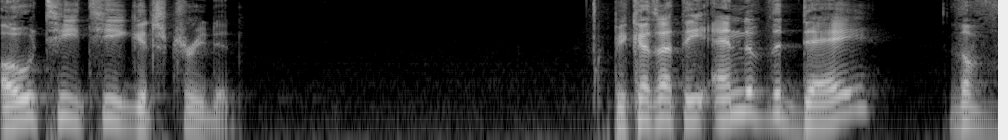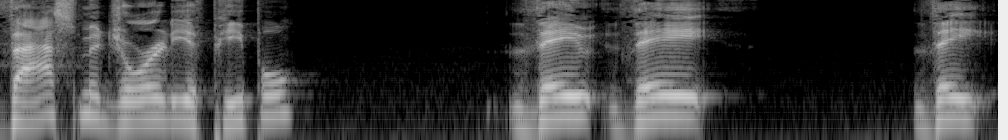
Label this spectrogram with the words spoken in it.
OTT gets treated. Because at the end of the day, the vast majority of people they they they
